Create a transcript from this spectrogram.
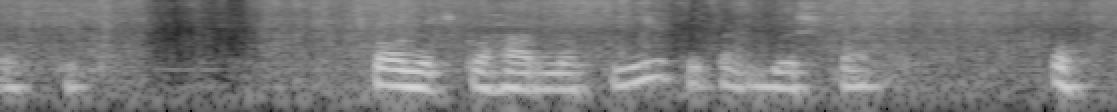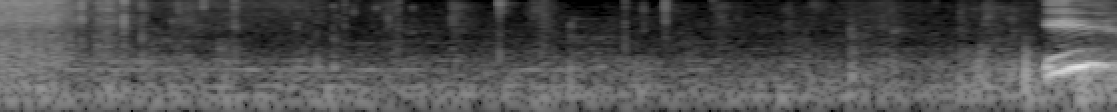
Ось тут. Сонечко гарно світить, так блищать. О. І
